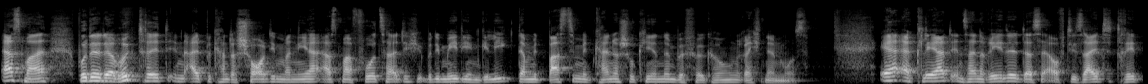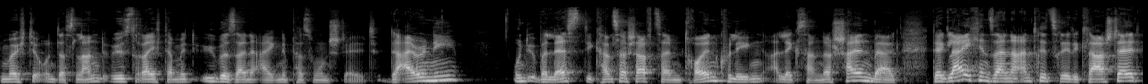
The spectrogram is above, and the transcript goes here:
Erstmal wurde der Rücktritt in altbekannter Shorty-Manier erstmal vorzeitig über die Medien geleakt, damit Basti mit keiner schockierenden Bevölkerung rechnen muss. Er erklärt in seiner Rede, dass er auf die Seite treten möchte und das Land Österreich damit über seine eigene Person stellt. Der Irony und überlässt die Kanzlerschaft seinem treuen Kollegen Alexander Schallenberg, der gleich in seiner Antrittsrede klarstellt,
